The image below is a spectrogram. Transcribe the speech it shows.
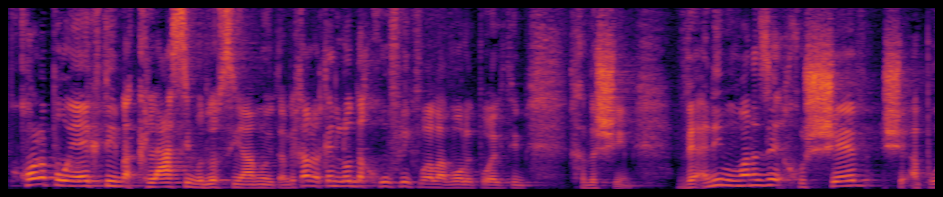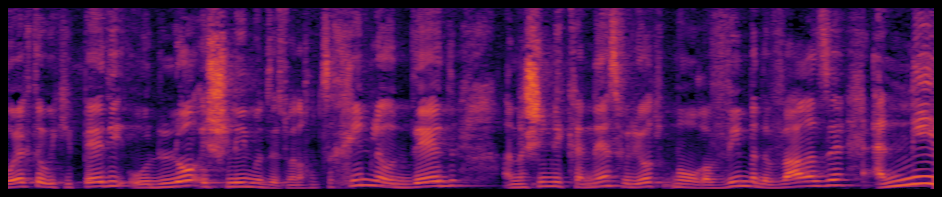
כל הפרויקטים הקלאסיים עוד לא סיימנו איתם בכלל, ולכן לא דחוף לי כבר לעבור לפרויקטים חדשים. ואני במובן הזה חושב שהפרויקט הוויקיפדי עוד לא השלים את זה. זאת אומרת, אנחנו צריכים לעודד אנשים להיכנס ולהיות מעורבים בדבר הזה. אני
